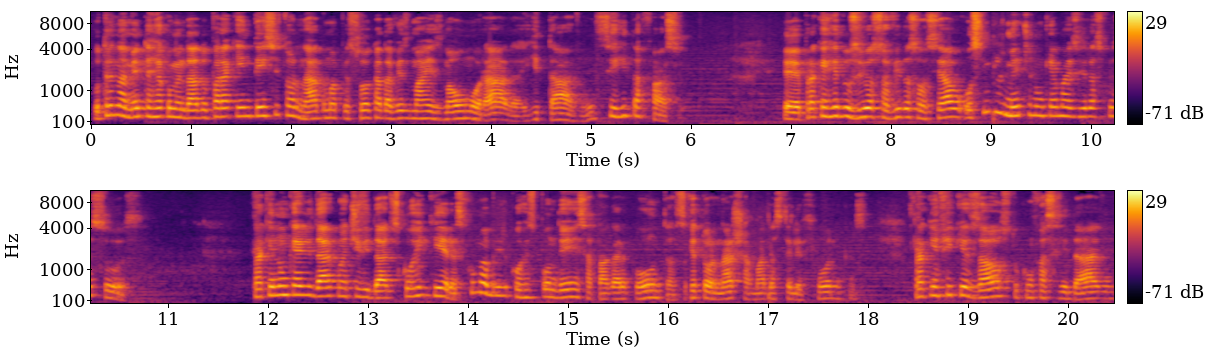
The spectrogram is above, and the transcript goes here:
O treinamento é recomendado para quem tem se tornado uma pessoa cada vez mais mal-humorada, irritável, se irrita fácil. É, para quem reduziu a sua vida social ou simplesmente não quer mais ver as pessoas. Para quem não quer lidar com atividades corriqueiras, como abrir correspondência, pagar contas, retornar chamadas telefônicas. Para quem fica exausto com facilidade,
